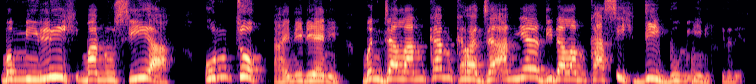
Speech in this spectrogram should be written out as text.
memilih manusia untuk, nah ini dia ini, menjalankan kerajaannya di dalam kasih di bumi ini. Itu dia.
